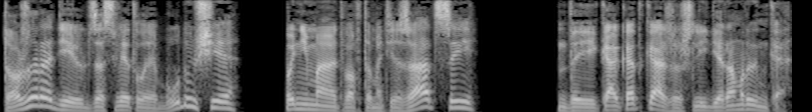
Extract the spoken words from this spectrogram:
тоже радеют за светлое будущее, понимают в автоматизации Да и как откажешь лидерам рынка?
